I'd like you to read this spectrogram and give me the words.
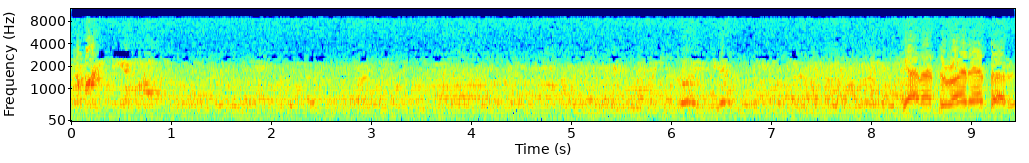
Number 10. Shannon's a right-hand batter.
